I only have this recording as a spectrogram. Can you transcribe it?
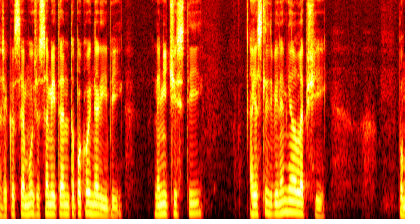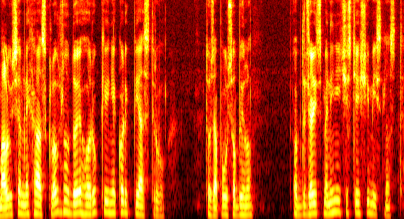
Řekl jsem mu, že se mi tento pokoj nelíbí. Není čistý, a jestli by neměl lepší. Pomalu jsem nechal sklouznout do jeho ruky několik piastrů. To zapůsobilo. Obdrželi jsme nyní čistější místnost.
